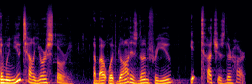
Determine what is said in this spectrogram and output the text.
And when you tell your story about what God has done for you, it touches their heart.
